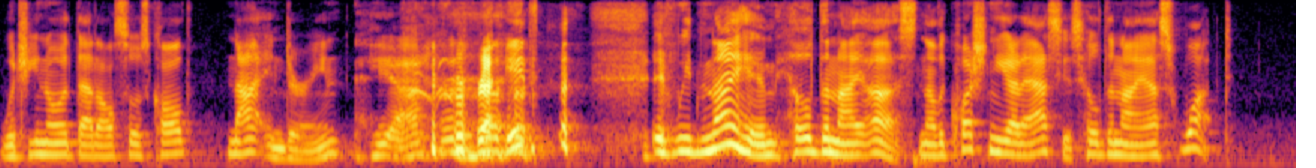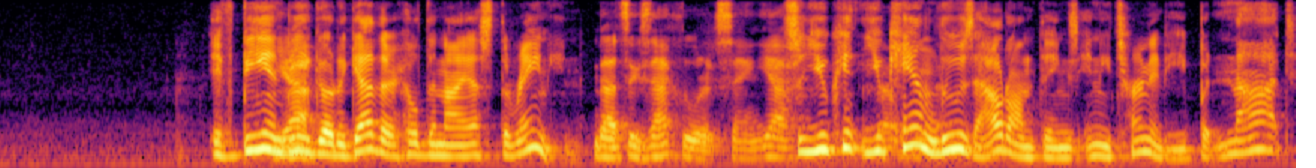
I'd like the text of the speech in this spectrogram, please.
which you know what that also is called? Not enduring, Yeah. right? if we deny him, he'll deny us. Now the question you got to ask is, he'll deny us what? If B and Yeah. B go together, he'll deny us the reigning. That's exactly what it's saying. Yeah. So you can you can lose out on things in eternity, but not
